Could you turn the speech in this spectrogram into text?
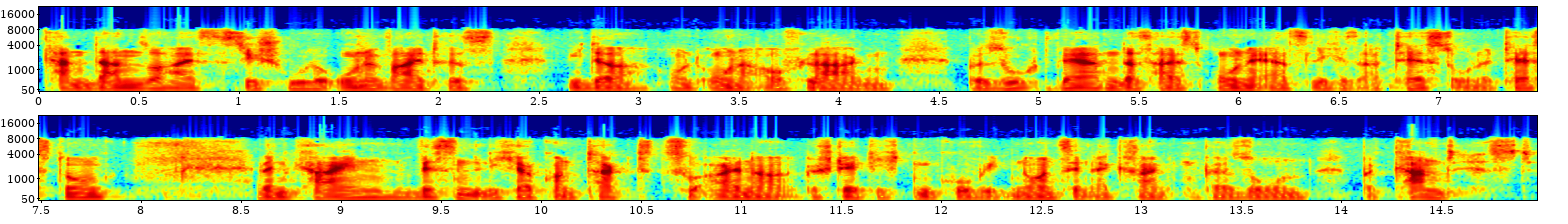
kann dann, so heißt es, die Schule ohne weiteres wieder und ohne Auflagen besucht werden. Das heißt ohne ärztliches Attest, ohne Testung. Wenn kein wissentlicher Kontakt zu einer bestätigten Covid-19 erkrankten Person bekannt ist.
